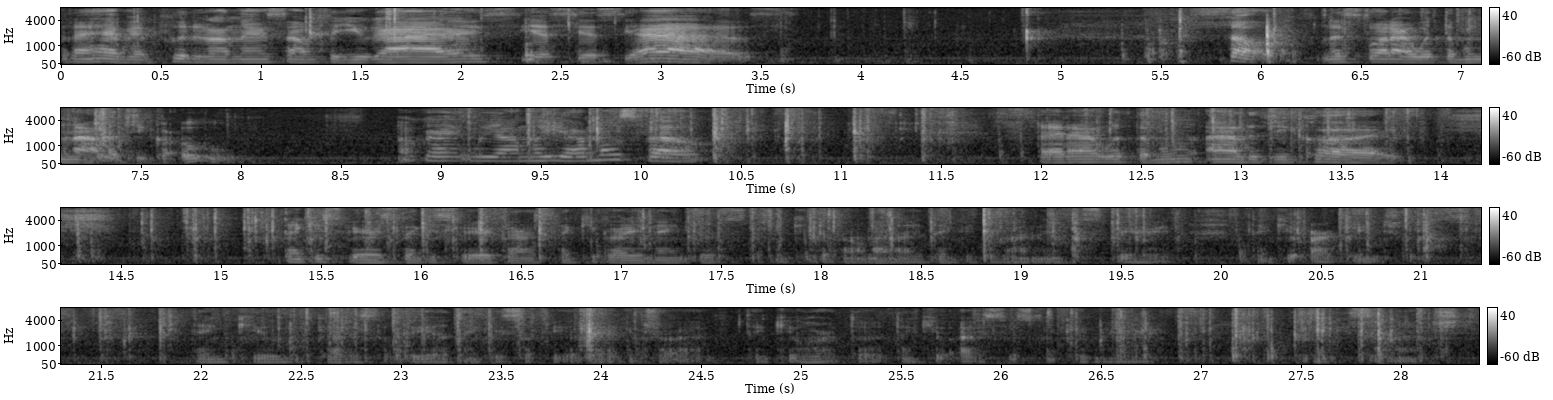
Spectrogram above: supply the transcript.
but I haven't put it on there. Some for you guys. Yes, yes, yes. So, let's start out with the Moonology card. Ooh. Okay, we almost, we almost fell. Start out with the Moonology card. Thank you, spirits. Thank you, spirit guys. Thank you, guardian angels. Thank you, divine light. Thank you, divine spirit. Thank you, archangels. Thank you, Goddess Sophia. Thank you, Sophia Dragon Tribe. Thank you, Arthur. Thank you, Isis. Thank you, Mary. Thank you so much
